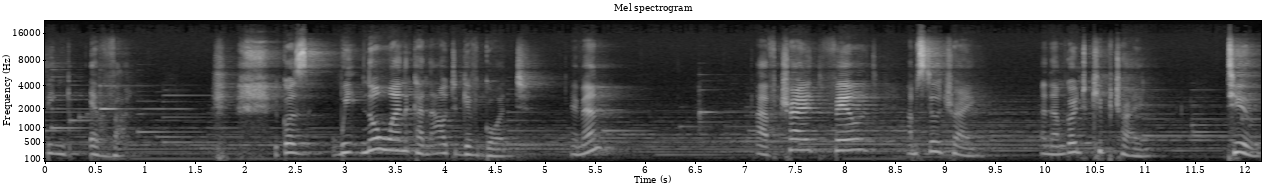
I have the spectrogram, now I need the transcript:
thing ever. because we no one can outgive God. Amen. I've tried, failed, I'm still trying. And I'm going to keep trying till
